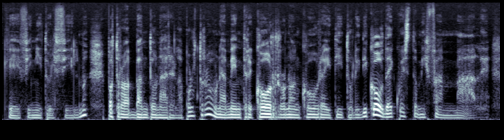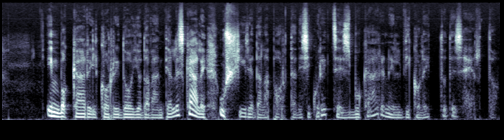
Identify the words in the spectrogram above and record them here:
che, finito il film, potrò abbandonare la poltrona mentre corrono ancora i titoli di coda e questo mi fa male. Imboccare il corridoio davanti alle scale, uscire dalla porta di sicurezza e sbucare nel vicoletto deserto.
